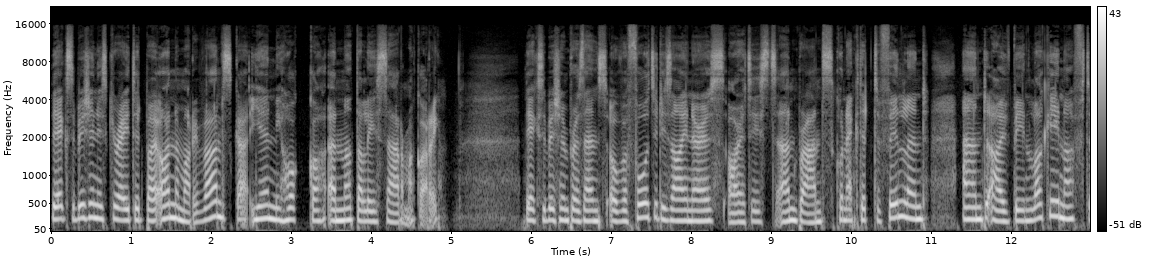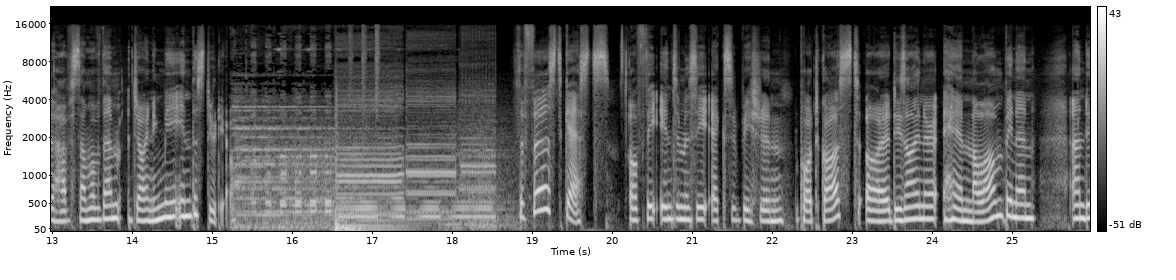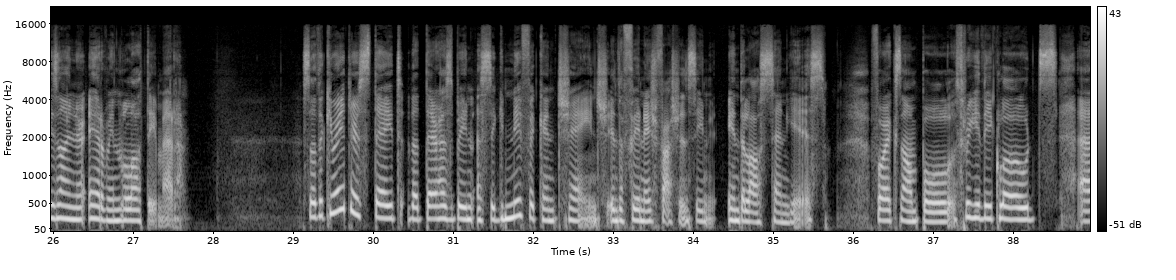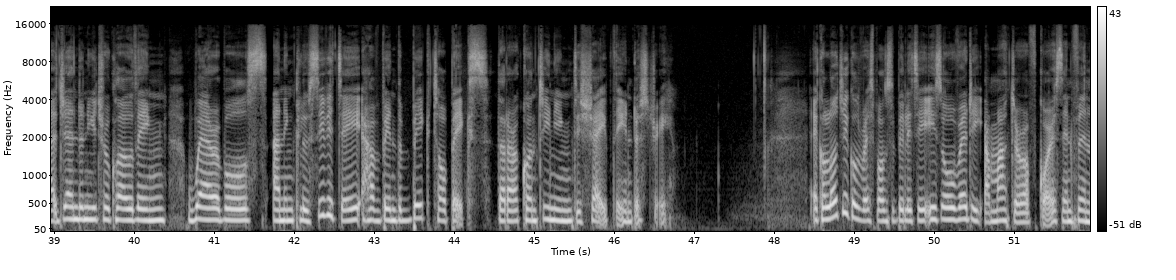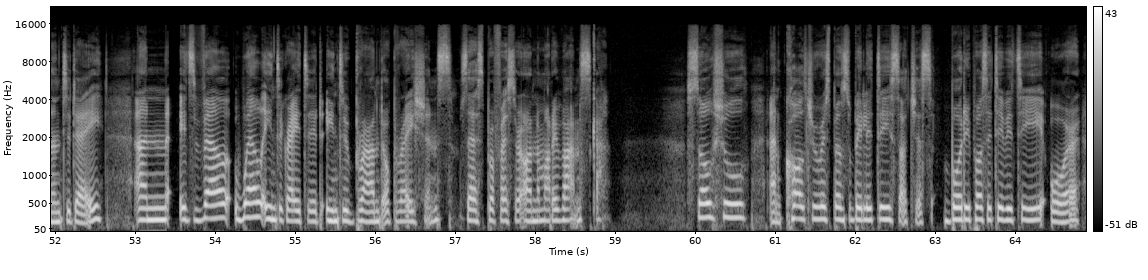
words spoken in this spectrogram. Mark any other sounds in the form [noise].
The exhibition is curated by Anna-Mari Vanska, Jenni Hokko and Natalie Särmäkari. The exhibition presents over 40 designers, artists and brands connected to Finland and I've been lucky enough to have some of them joining me in the studio. The first guests of the Intimacy Exhibition podcast are designer Henna Lampinen and designer Ervin Latimer. So the curators state that there has been a significant change in the Finnish fashion scene in the last 10 years. For example, 3D clothes, uh, gender neutral clothing, wearables, and inclusivity have been the big topics that are continuing to shape the industry. Ecological responsibility is already a matter, of course, in Finland today, and it's well, well integrated into brand operations, says Professor Anna-Mari Vanska. Social and cultural responsibility, such as body positivity or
